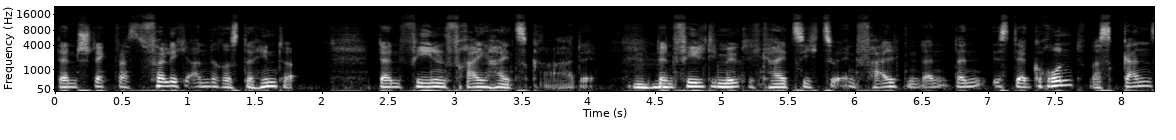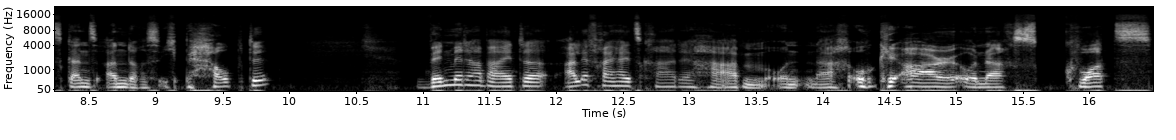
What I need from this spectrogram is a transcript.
dann steckt was völlig anderes dahinter. Dann fehlen Freiheitsgrade, mhm. dann fehlt die Möglichkeit, sich zu entfalten, dann, dann ist der Grund was ganz, ganz anderes. Ich behaupte, wenn Mitarbeiter alle Freiheitsgrade haben und nach OKR und nach Quads,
